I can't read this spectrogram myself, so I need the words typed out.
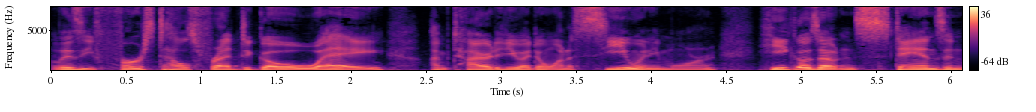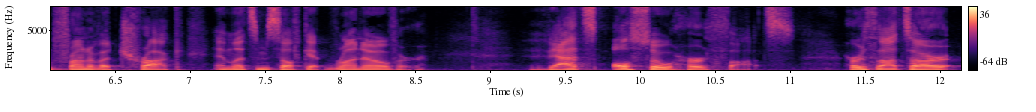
Lizzie first tells Fred to go away. I'm tired of you. I don't want to see you anymore. He goes out and stands in front of a truck and lets himself get run over. That's also her thoughts. Her thoughts are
